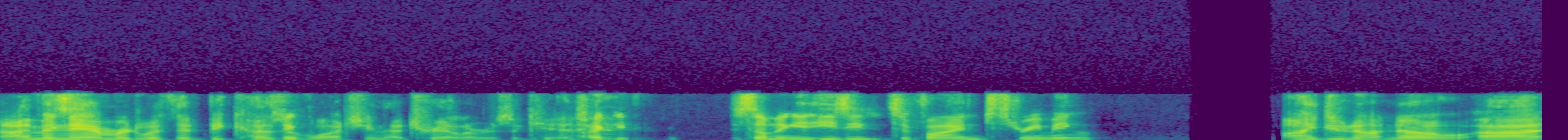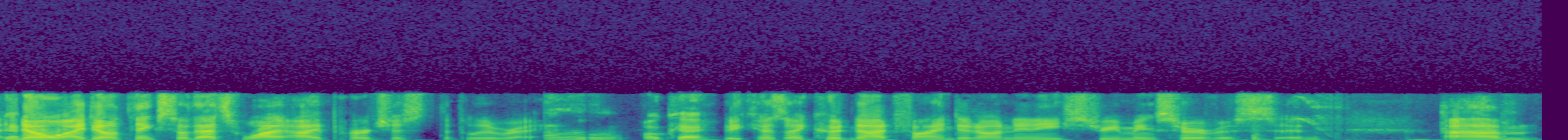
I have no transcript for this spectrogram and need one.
I'm Is enamored it, with it because of watching that trailer as a kid. I, something easy to find streaming? I do not know. Uh. No, I don't think so. That's why I purchased the Blu-ray. Oh, okay. Because I could not find it on any streaming service, and um,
